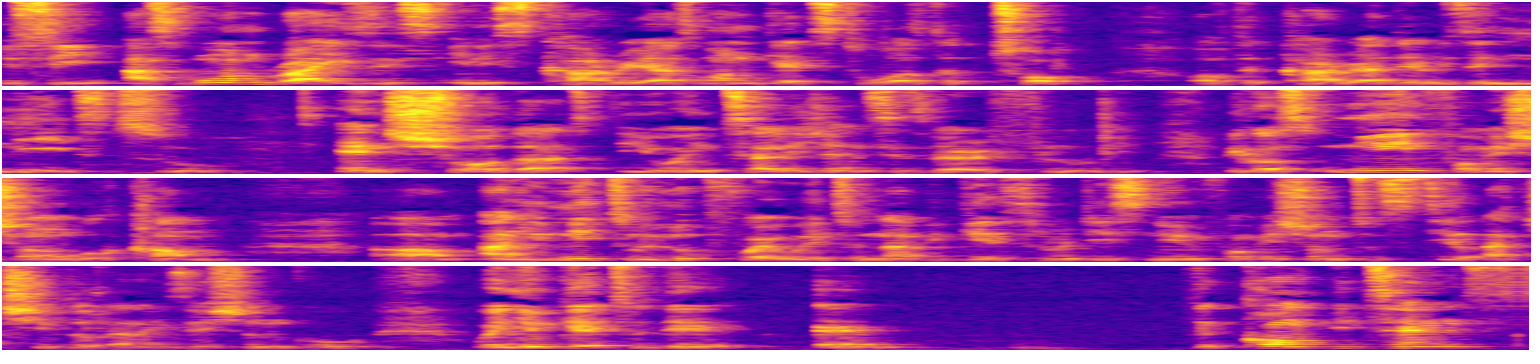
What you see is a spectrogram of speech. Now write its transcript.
You see, as one rises in his career, as one gets towards the top of the career, there is a need to ensure that your intelligence is very fluid because new information will come um, and you need to look for a way to navigate through this new information to still achieve the organization goal. When you get to the um, the competence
